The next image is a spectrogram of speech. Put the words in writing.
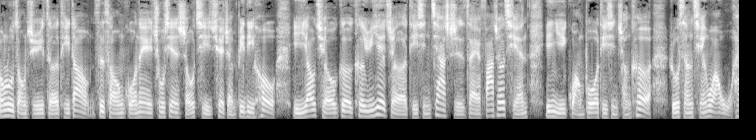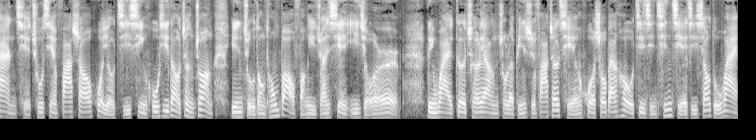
公路总局则提到，自从国内出现首起确诊病例后，已要求各客运业者提醒驾驶在发车前，应以广播提醒乘客，如曾前往武汉且出现发烧或有急性呼吸道症状，应主动通报防疫专线一九二二。另外，各车辆除了平时发车前或收班后进行清洁及消毒外，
